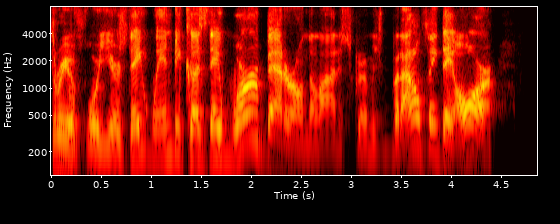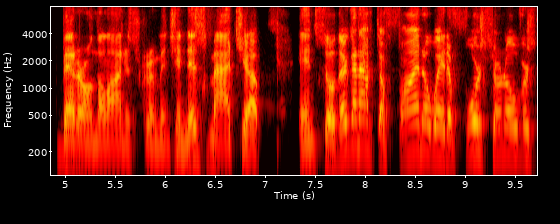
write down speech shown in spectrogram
three or four years. They win because they were better on the line of scrimmage, but I don't think they are better on the line of scrimmage in this matchup. And so they're going to have to find a way to force turnovers,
